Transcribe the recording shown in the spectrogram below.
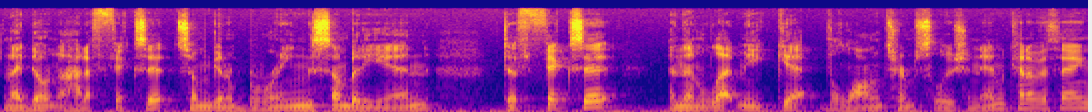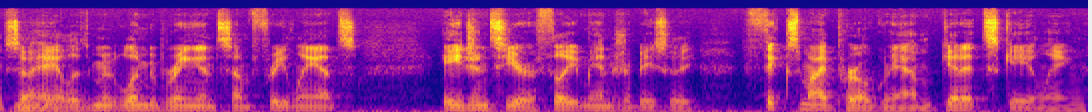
and I don't know how to fix it. So I'm going to bring somebody in to fix it, and then let me get the long term solution in, kind of a thing. So hey, mm-hmm. let me let me bring in some freelance agency or affiliate manager, basically fix my program, get it scaling,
